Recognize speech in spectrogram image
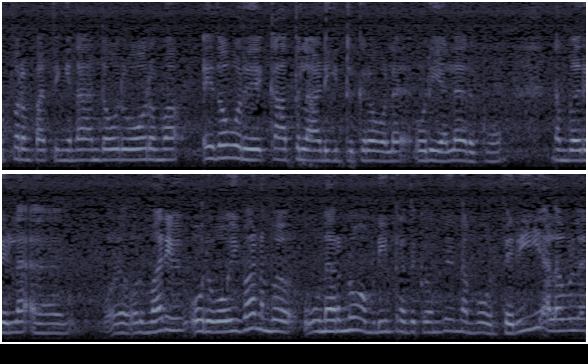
அப்புறம் பார்த்தீங்கன்னா அந்த ஒரு ஓரமாக ஏதோ ஒரு காற்றுல ஆடிக்கிட்டு இருக்கிற ஒலை ஒரு இலை இருக்கும். நம்ம ரிலா ஒரு- ஒரு மாதிரி ஒரு ஓய்வாக நம்ம உணரணும் அப்படின்றதுக்கு வந்து நம்ம ஒரு பெரிய அளவில்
